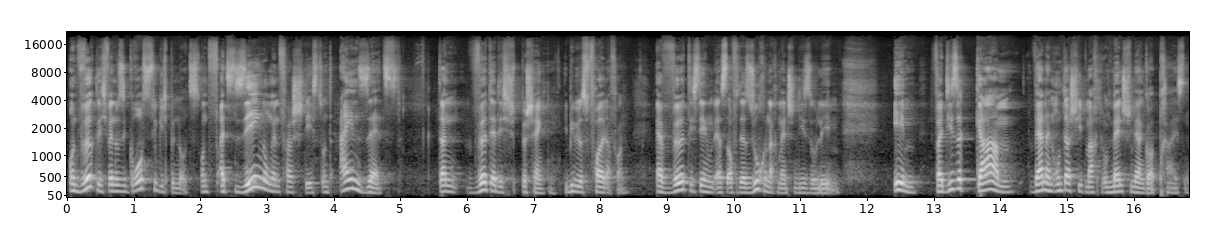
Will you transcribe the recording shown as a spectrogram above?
Und wirklich, wenn du sie großzügig benutzt und als Segnungen verstehst und einsetzt, dann wird er dich beschenken. Die Bibel ist voll davon. Er wird dich segnen und er ist auf der Suche nach Menschen, die so leben. Eben, weil diese Gaben werden einen Unterschied machen und Menschen werden Gott preisen.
